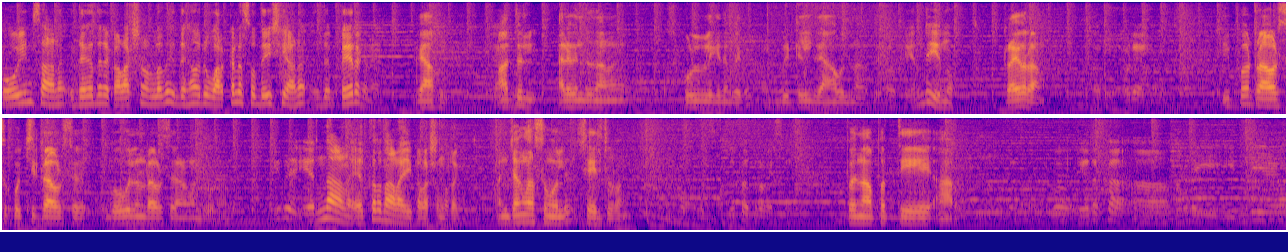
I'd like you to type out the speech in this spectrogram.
കോയിൻസ് ആണ് ഇദ്ദേഹത്തിന്റെ കളക്ഷൻ ഉള്ളത്. ഇദ്ദേഹം ഒരു വർക്കല സ്വദേശിയാണ്. ഇത് പേരെങ്ങനെയാണ് രാഹുൽ. അതുൽ അരവിന്ദ് എന്നാണ് സ്കൂളിൽ വിളിക്കുന്ന പേര്. വീട്ടിൽ രാഹുൽ എന്നാണ് എന്ത് ചെയ്യുന്നു? ഡ്രൈവറാണ് എവിടെയാണ്? ഇപ്പോൾ ട്രാവൽസ് കൊച്ചി ട്രാവൽസ് ഗോകുലം ട്രാവൽസിലാണ് വണ്ടി കൊടുക്കുന്നത് ഇത് എന്നാണ്? എത്ര നാളായി കളക്ഷൻ തുടങ്ങി? അഞ്ചാം ക്ലാസ് മുതൽ സെയിൽസ് തുടങ്ങി. ഇപ്പോൾ എത്ര വയസ്സായി? ഇപ്പോൾ നാൽപ്പത്തി ആറ്. ഏതൊക്കെ നമ്മുടെ ഈ ഇന്ത്യയുടെ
